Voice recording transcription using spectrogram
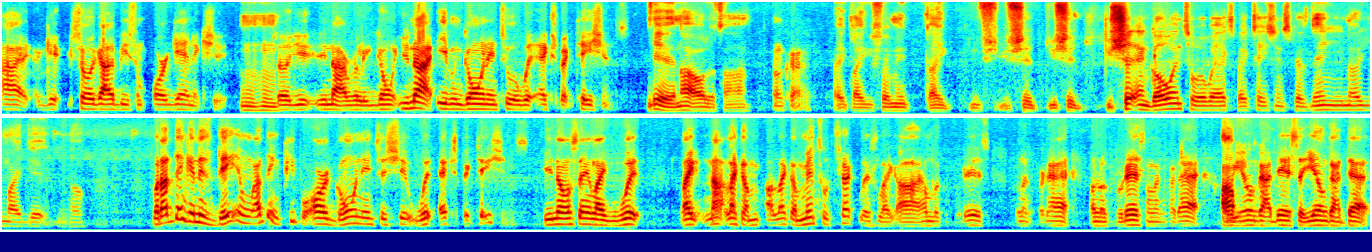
I get. So it got to be some organic shit. hmm So you, you're not really going. You're not even going into it with expectations. Yeah, not all the time. Okay. Like like you feel me? Like you sh- you should you should you shouldn't go into it with expectations because then you know you might get you know But I think in this dating, I think people are going into shit with expectations. You know what I'm saying? Like with, like not like a like a mental checklist. Like, ah, I'm looking for this, I'm looking for that, I'm looking for this, I'm looking for that. Oh, I'm- you don't got this, or you don't got that.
